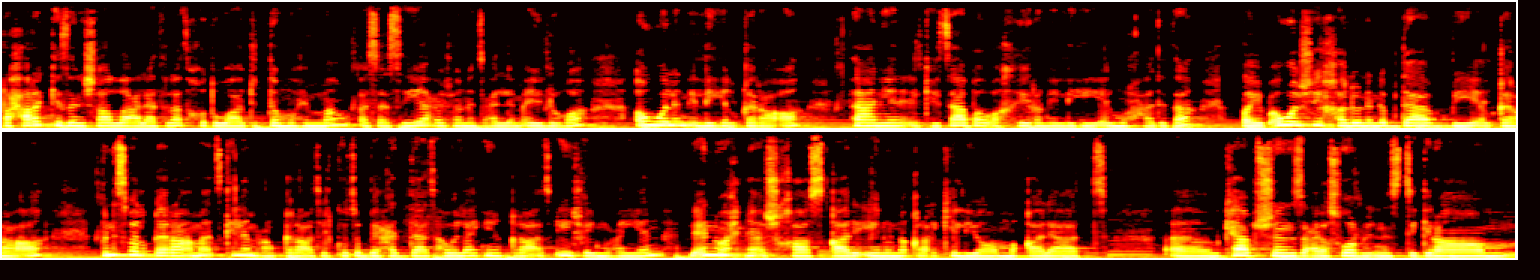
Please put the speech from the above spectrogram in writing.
راح أركز إن شاء الله على ثلاث خطوات جدا مهمة وأساسية عشان نتعلم أي لغة. أولا اللي هي القراءة ثانيا الكتابة وأخيرا اللي هي المحادثة. طيب أول شيء خلونا نبدأ بالقراءة. بالنسبة للقراءة ما أتكلم عن قراءة الكتب بحد ذاتها ولكن قراءة أي شيء معين لأنه إحنا أشخاص قارئين ونقرأ كل يوم مقالات captions على صور بالإنستغرام.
